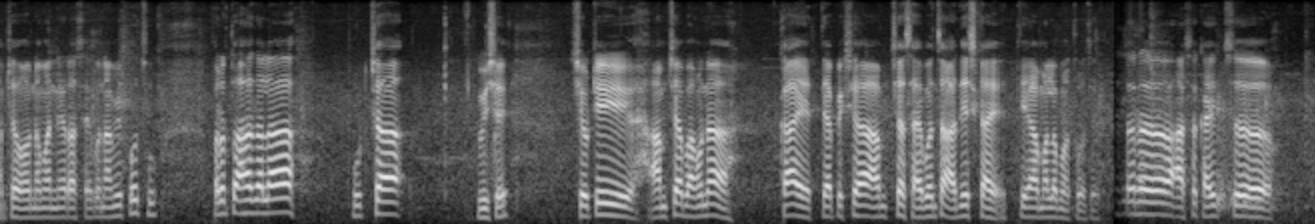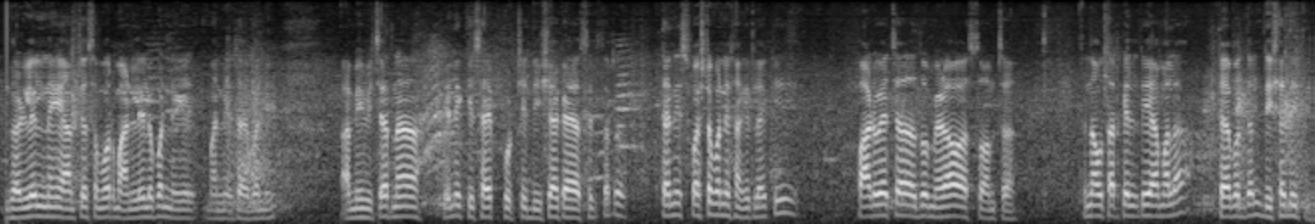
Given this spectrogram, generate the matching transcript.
आमच्या भावनामान्य रासाहेबांना आम्ही पोचू परंतु हा झाला पुढचा विषय. शेवटी आमच्या भावना काय आहेत? त्यापेक्षा आमच्या साहेबांचा आदेश काय आहे? ते आम्हाला महत्त्वाचं आहे. तर असं काहीच घडलेलं नाही. आमच्यासमोर मांडलेलं पण नाही मान्य साहेबांनी. आम्ही विचारणा केली की साहेब पुढची दिशा काय असेल? तर त्यांनी स्पष्टपणे सांगितलं की पाडव्याचा जो मेळावा असतो आमचा तर नऊ तारखेला ते आम्हाला त्याबद्दल दिशा देतील.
